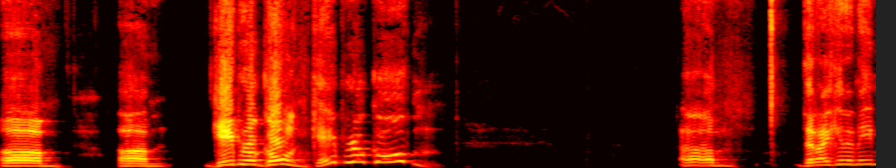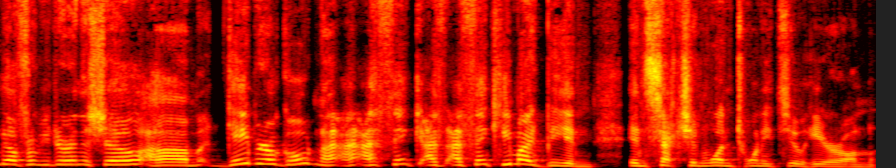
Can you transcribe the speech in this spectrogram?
Um, um, Gabriel Golden. Gabriel Golden. Um, did I get an email from you during the show? Um, Gabriel Golden. I, I think I, I think he might be in in section one twenty two here on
